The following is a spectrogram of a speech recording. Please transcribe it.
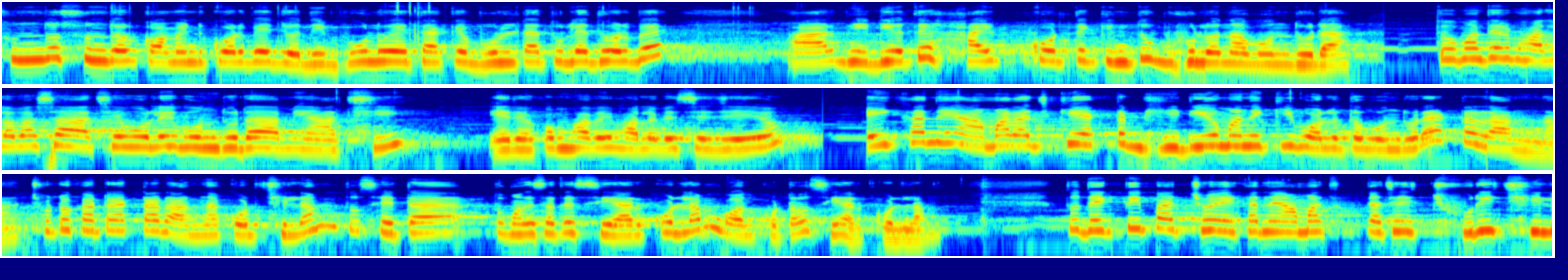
সুন্দর সুন্দর কমেন্ট করবে, যদি ভুল হয়ে থাকে ভুলটা তুলে ধরবে। আর ভিডিওতে হাইপ করতে কিন্তু ভুলো না বন্ধুরা। তোমাদের ভালোবাসা আছে বলেই বন্ধুরা আমি আছি। এরকমভাবে ভালোবেসে যেও। এইখানে আমার আজকে একটা ভিডিও মানে কি বলো তো বন্ধুরা? একটা রান্না। ছোটোখাটো একটা রান্না করছিলাম, তো সেটা তোমাদের সাথে শেয়ার করলাম, গল্পটাও শেয়ার করলাম। তো দেখতেই পাচ্ছ, এখানে আমার কাছে ছুরি ছিল,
